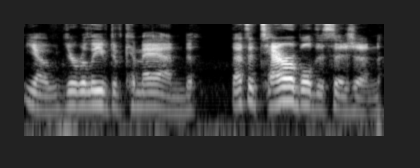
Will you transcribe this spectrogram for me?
you know, you're relieved of command. That's a terrible decision.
